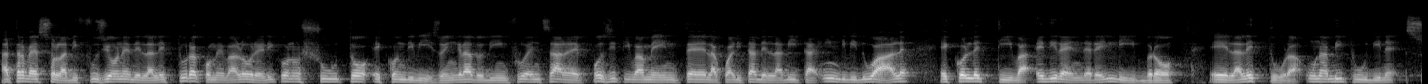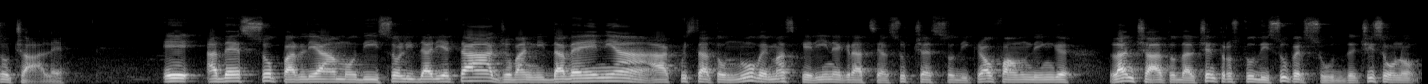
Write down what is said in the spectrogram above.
attraverso la diffusione della lettura come valore riconosciuto e condiviso, in grado di influenzare positivamente la qualità della vita individuale e collettiva e di rendere il libro e la lettura un'abitudine sociale. E adesso parliamo di solidarietà. Giovanni Davenia ha acquistato nuove mascherine grazie al successo di crowdfunding lanciato dal centro studi Super Sud. Ci sono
